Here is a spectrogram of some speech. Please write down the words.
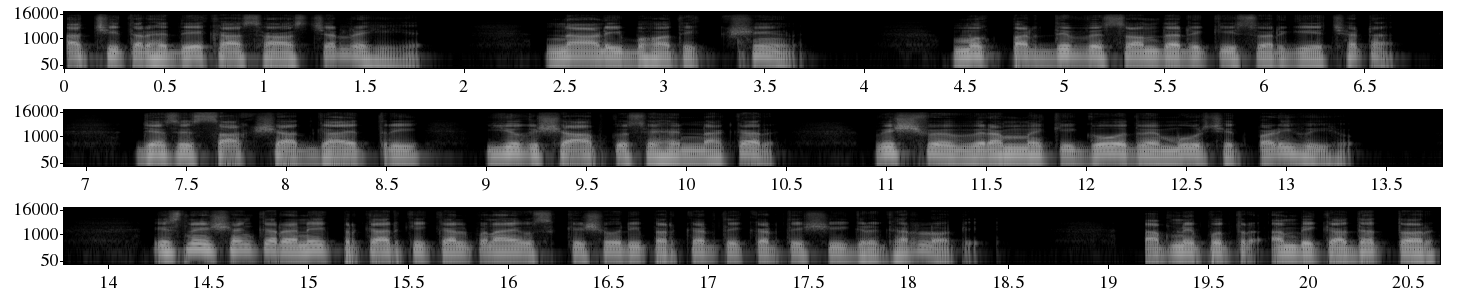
अच्छी तरह देखा, सांस चल रही है। नाड़ी बहुत ही क्षीण। मुख पर दिव्य सौंदर्य की स्वर्गीय छटा, जैसे साक्षात गायत्री युग शाप को सहन न कर विश्व विरम्भ की गोद में मूर्छित पड़ी हुई हो। इसने शंकर अनेक प्रकार की कल्पनाएँ उस किशोरी पर करते करते शीघ्र घर लौटे। अपने पुत्र अंबिका दत्त और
